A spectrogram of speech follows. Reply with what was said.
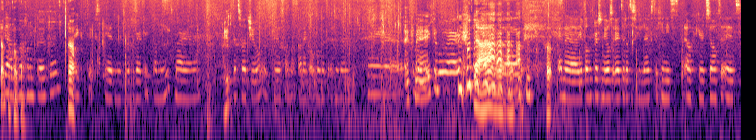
Dat ja, we ook hebben wel. gewoon een keuken. Ja. Ik, ik, ja, dat werk ik dan niet, maar eh, dat is wel chill. Ik, eh, gewoon, dan kan ik ook altijd even zeggen, hey, eh, Even een mee beetje honger. Ja, ja, En eh, je hebt altijd personeelseten, dat is relaxed, dat je niet elke keer hetzelfde eet.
